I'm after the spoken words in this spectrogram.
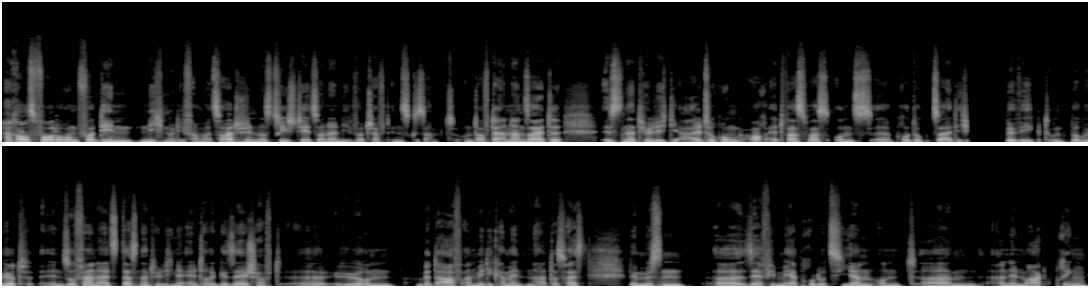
Herausforderungen, vor denen nicht nur die pharmazeutische Industrie steht, sondern die Wirtschaft insgesamt. Und auf der anderen Seite ist natürlich die Alterung auch etwas, was uns äh, produktseitig bewegt und berührt. Insofern, als dass natürlich eine ältere Gesellschaft äh, höheren Bedarf an Medikamenten hat. Das heißt, wir müssen äh, sehr viel mehr produzieren und ähm, an den Markt bringen.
